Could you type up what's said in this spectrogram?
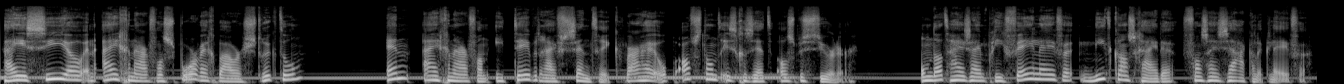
Hij is CEO en eigenaar van spoorwegbouwer Structon en eigenaar van IT-bedrijf Centric, waar hij op afstand is gezet als bestuurder omdat hij zijn privéleven niet kan scheiden van zijn zakelijk leven.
